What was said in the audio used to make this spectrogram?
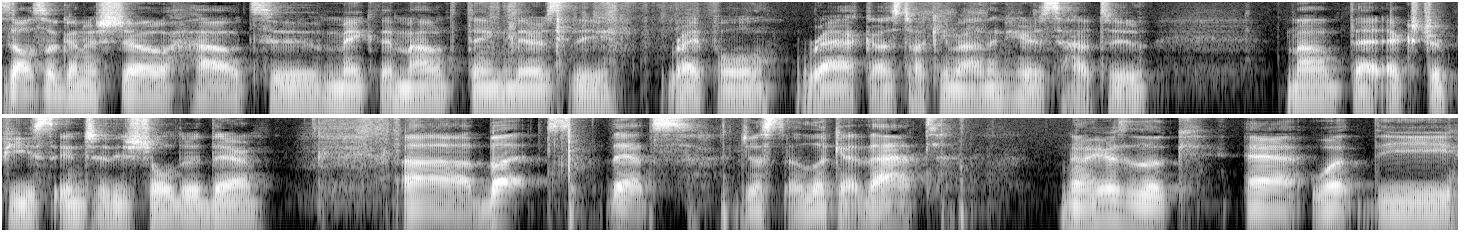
It's also going to show how to make the mount thing. There's the rifle rack I was talking about, and here's how to mount that extra piece into the shoulder there. Uh, but that's just a look at that. Now here's a look at what the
